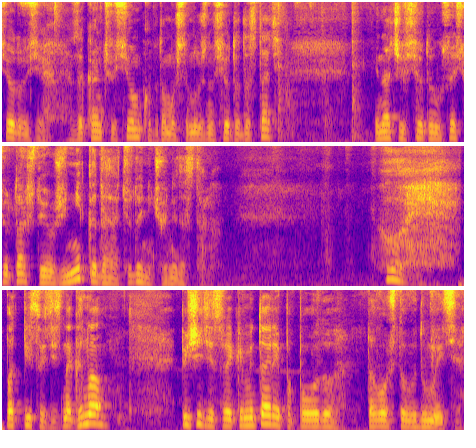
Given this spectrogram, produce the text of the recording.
Все, друзья, заканчиваю съемку, потому что нужно все это достать. Иначе все это усосет так, что я уже никогда отсюда ничего не достану. Ой. Подписывайтесь на канал. Пишите свои комментарии по поводу того, что вы думаете.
